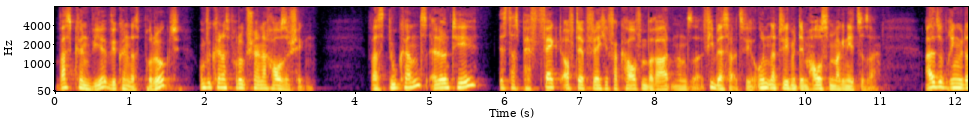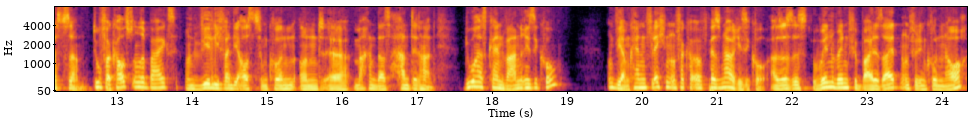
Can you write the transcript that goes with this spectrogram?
was können wir? Wir können das Produkt und wir können das Produkt schnell nach Hause schicken. Was du kannst, L&T, ist das perfekt auf der Fläche verkaufen, beraten und so. Viel besser als wir. Und natürlich mit dem Haus ein Magnet zu sein. Also bringen wir das zusammen. Du verkaufst unsere Bikes und wir liefern die aus zum Kunden und äh, machen das Hand in Hand. Du hast kein Warnrisiko und wir haben kein Flächen- und Personalrisiko. Also es ist Win-Win für beide Seiten und für den Kunden auch.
